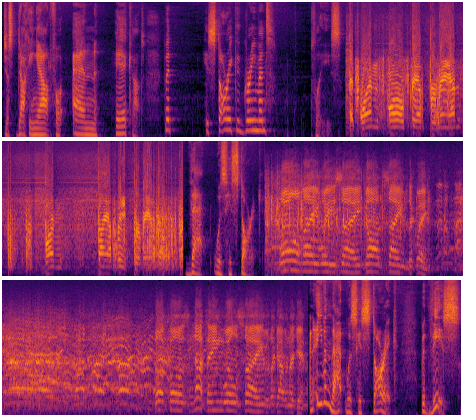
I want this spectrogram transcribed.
just ducking out for an haircut. But historic agreement? Please. It's one small step for man, one giant leap for mankind. That was historic. Well, may we say, God save the Queen. Because nothing will save the Governor General. And even that was historic. But this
